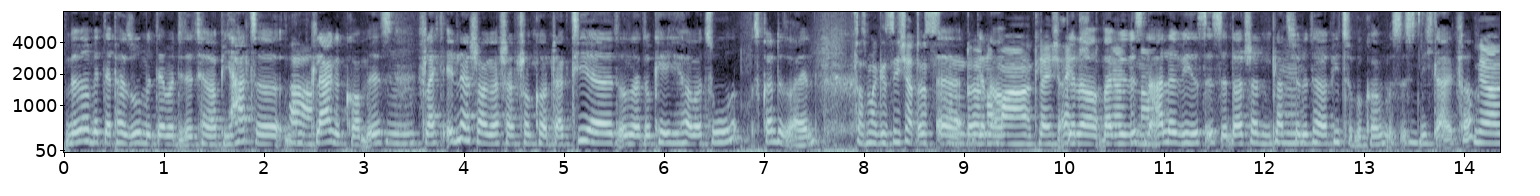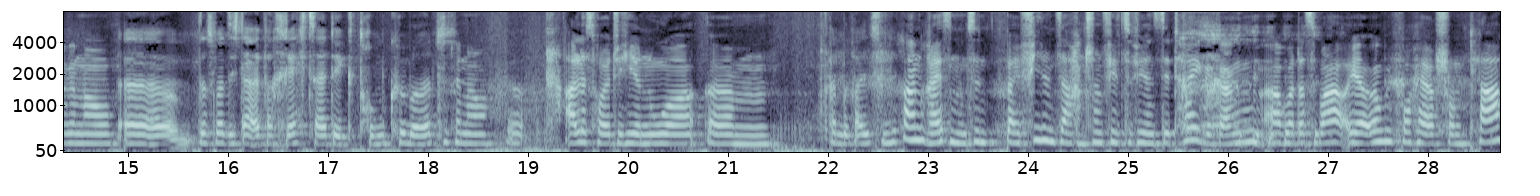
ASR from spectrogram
wenn man mit der Person, mit der man diese Therapie hatte, ah. gut klargekommen ist, vielleicht in der Schwangerschaft schon kontaktiert und sagt, okay, hör mal zu, es könnte sein. Dass man gesichert ist äh, und äh, genau. nochmal gleich Genau, weil ja, wir genau. wissen alle, wie es ist, in Deutschland einen Platz für eine Therapie zu bekommen. Es ist nicht einfach. Ja, genau. Ähm, dass man sich da einfach rechtzeitig drum kümmert. Genau. Ja. Alles heute hier nur ähm, anreißen. Anreißen und sind bei vielen Sachen schon viel zu viel ins Detail gegangen. aber das war ja irgendwie vorher schon klar.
